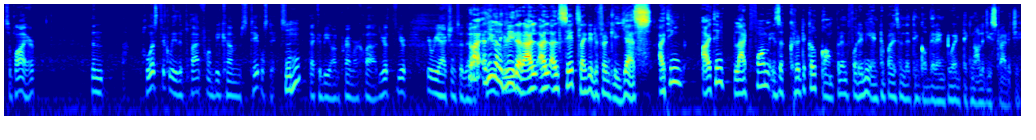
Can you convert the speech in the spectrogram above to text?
supplier, then holistically the platform becomes table stakes. Mm -hmm. That could be on-prem or cloud. Your, your, your reaction to that? No, I, I think I'll agree, agree that. I'll, I'll, I'll say it slightly differently. Yes, I think I think platform is a critical component for any enterprise when they think of their end-to-end -end technology strategy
